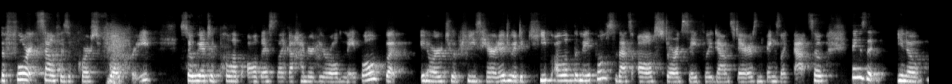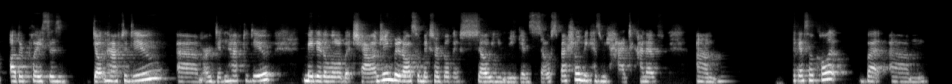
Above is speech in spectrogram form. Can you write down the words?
the floor itself is of course flowcrete so we had to pull up all this like a hundred year old maple but in order to appease heritage we had to keep all of the maples so that's all stored safely downstairs and things like that. So things that you know other places don't have to do um, or didn't have to do made it a little bit challenging but it also makes our building so unique and so special because we had to kind of um, i guess i'll call it but um,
